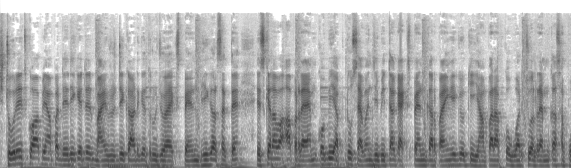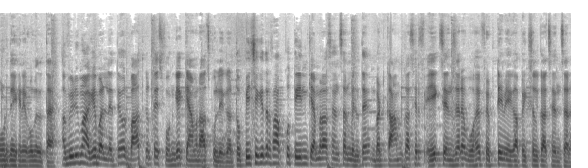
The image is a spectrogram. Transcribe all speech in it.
स्टोरेज को आप यहाँ पर डेडिकेटेड माइक्रोसडी कार्ड के थ्रू जो है एक्सपेंड भी कर सकते हैं। इसके अलावा आप रैम को भी अप टू सेवन जीबी तक एक्सपेंड कर पाएँगे क्योंकि यहाँ पर आपको वर्चुअल रैम का सपोर्ट देखने को मिलता है। अब वीडियो में आगे बढ़ लेते हैं और बात करते हैं इस फ़ोन के कैमराज को लेकर। तो पीछे की तरफ़ आपको तीन कैमरा सेंसर मिलते हैं बट काम का सिर्फ़ एक सेंसर है, वो है फिफ्टी मेगा का सेंसर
